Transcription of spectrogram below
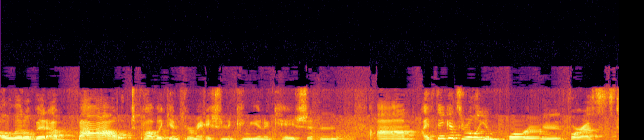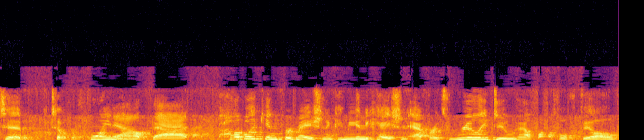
a little bit about public information and communication, um, I think it's really important for us to, to point out that public information and communication efforts really do help fulfill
